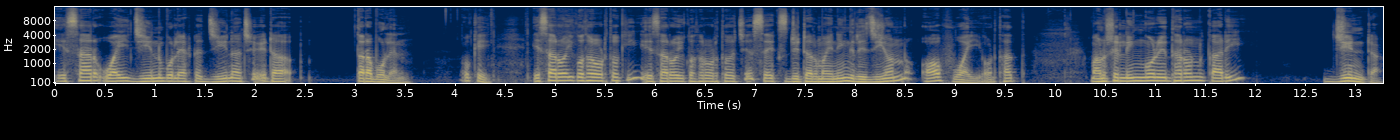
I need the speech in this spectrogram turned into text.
এসআর ওয়াই জিন বলে একটা জিন আছে, এটা তারা বলেন। ওকে এসআরওয়াই কথার অর্থ কী? এসআরওয়াই কথার অর্থ হচ্ছে sex determining region of Y অর্থাৎ মানুষের লিঙ্গ নির্ধারণকারী জিনটা।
